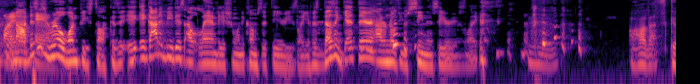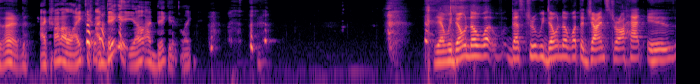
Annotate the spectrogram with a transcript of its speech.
final nah, this is real One Piece talk because it, it, it got to be this outlandish when it comes to theories. Like, if it doesn't get there, I don't know if you've seen the series. Like, Mhm. oh, that's good. I kind of like it. I dig it, yo. I dig it. Like, Yeah, we don't know what that's true. We don't know what the giant straw hat is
